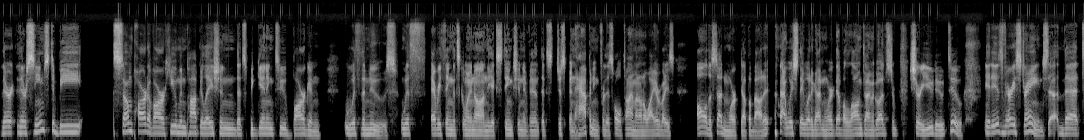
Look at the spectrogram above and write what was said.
There there seems to be some part of our human population that's beginning to bargain with the news, with everything that's going on, the extinction event that's just been happening for this whole time. I don't know why everybody's all of a sudden worked up about it. I wish they would have gotten worked up a long time ago. I'm sure, sure you do too. It is very strange uh, that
